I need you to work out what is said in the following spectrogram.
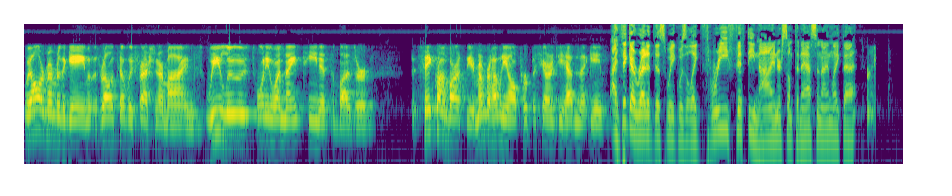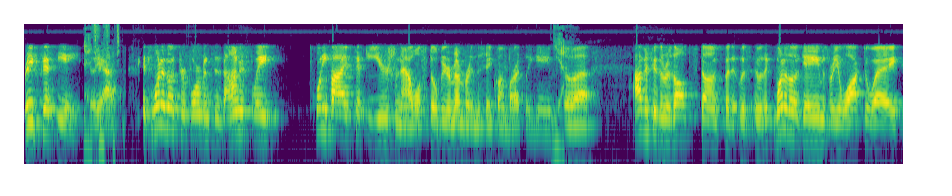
We all remember the game. It was relatively fresh in our minds. We lose 21-19 at the buzzer. But Saquon Barkley, remember how many all-purpose yards he had in that game? I think I read it this week. Was it like 359 or something asinine like that? 358. So, yeah, 358. it's one of those performances, honestly, 25, 50 years from now, we'll still be remembering the Saquon Barkley game. Yeah. So, uh, obviously, the results stunk, but it was, it was one of those games where you walked away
